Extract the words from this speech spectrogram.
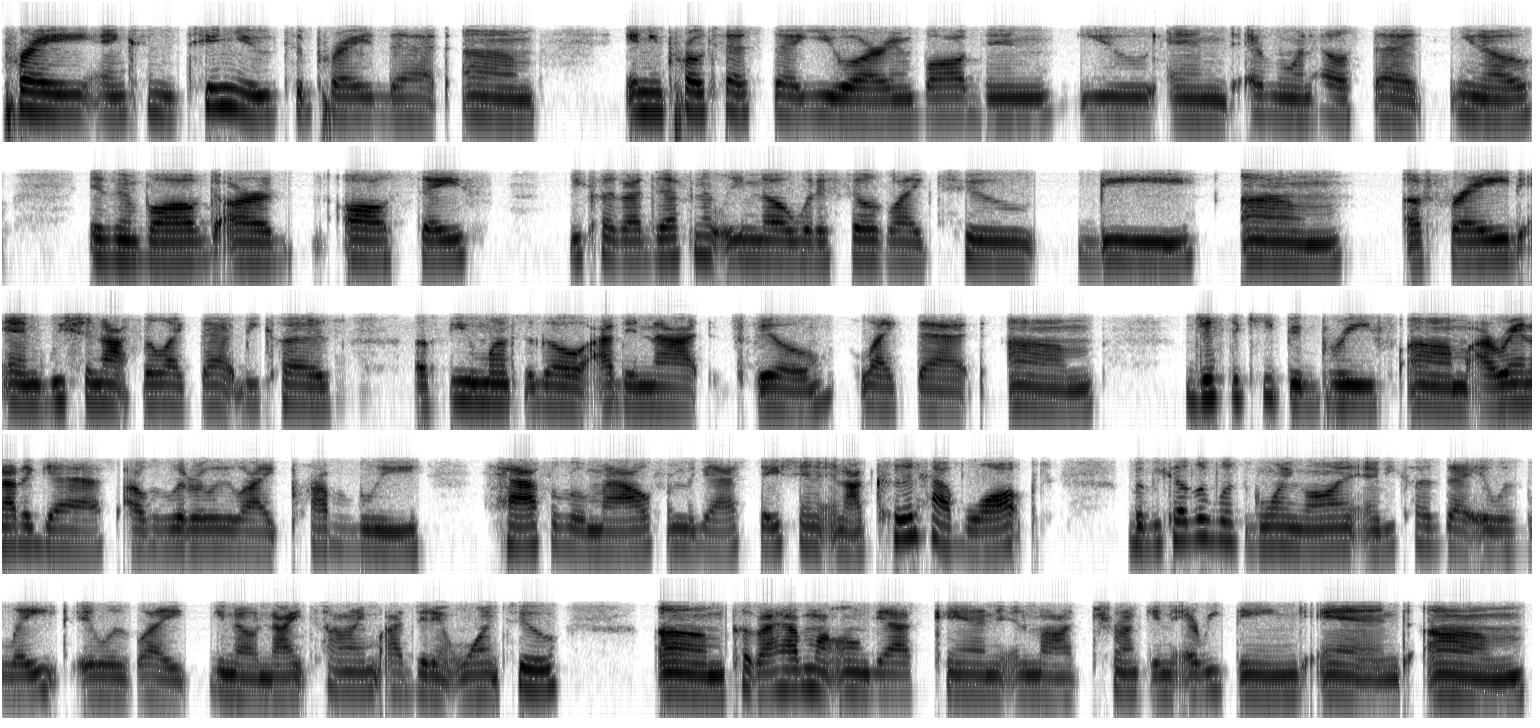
pray and continue to pray that um, any protests that you are involved in, you and everyone else that you know is involved are all safe, because I definitely know what it feels like to be um, afraid, and we should not feel like that because a few months ago I did not feel like that. Um just to keep it brief, um I ran out of gas. I was literally like probably half of a mile from the gas station and I could have walked, but because of what's going on and because that it was late, it was like, you know, nighttime, I didn't want to. Um cuz I have my own gas can in my trunk and everything and um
